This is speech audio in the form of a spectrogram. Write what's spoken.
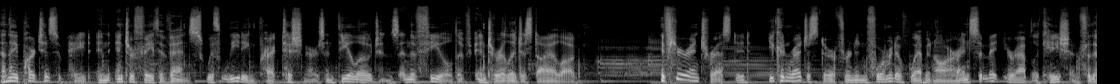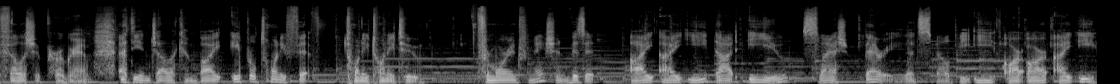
and they participate in interfaith events with leading practitioners and theologians in the field of interreligious dialogue. If you're interested, you can register for an informative webinar and submit your application for the fellowship program at the Angelicum by April 25th, 2022. For more information, visit iie.eu slash Berrie. That's spelled B E R R I E.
